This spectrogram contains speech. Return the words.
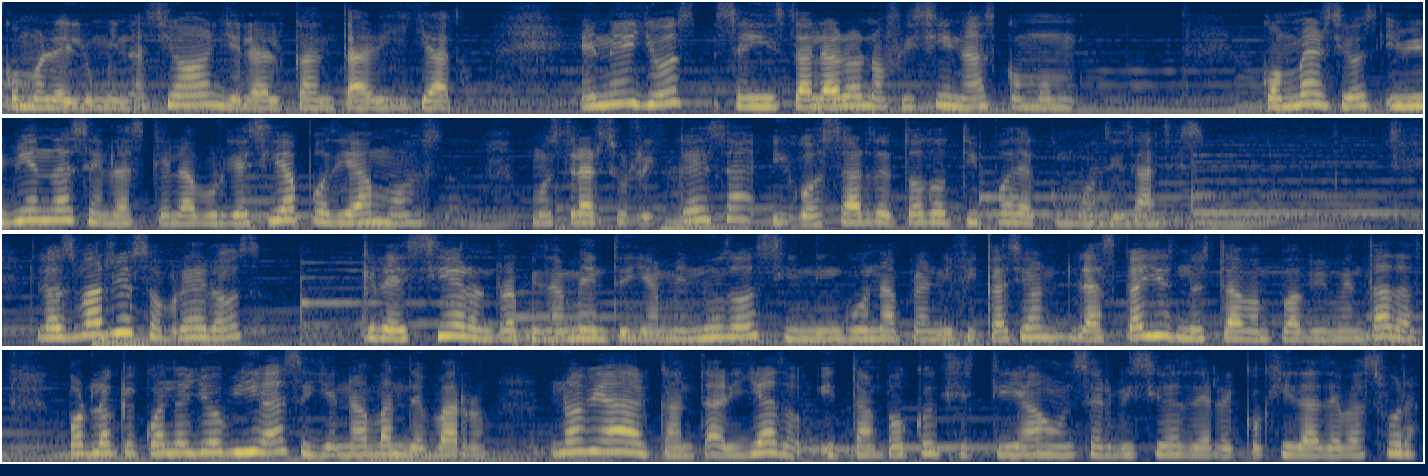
como la iluminación y el alcantarillado. En ellos se instalaron oficinas como comercios y viviendas en las que la burguesía podía mostrar su riqueza y gozar de todo tipo de comodidades. Los barrios obreros crecieron rápidamente y a menudo sin ninguna planificación. Las calles no estaban pavimentadas, por lo que cuando llovía se llenaban de barro. No había alcantarillado y tampoco existía un servicio de recogida de basura.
